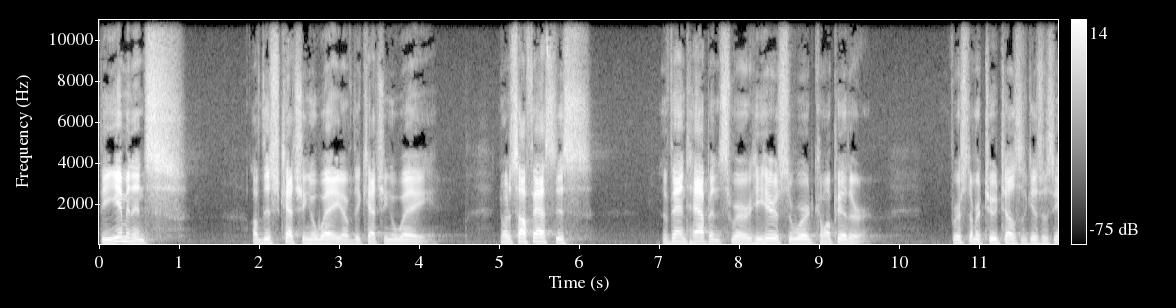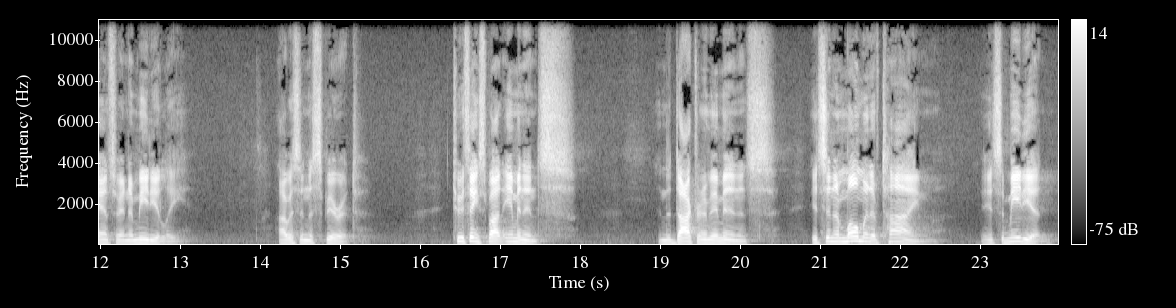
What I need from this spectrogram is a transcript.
the imminence of this catching away, of the catching away. Notice how fast this event happens where he hears the word, Come up hither. Verse number two tells us, gives us the answer, and immediately I was in the Spirit. Two things about imminence and the doctrine of imminence. It's in a moment of time. It's immediate.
